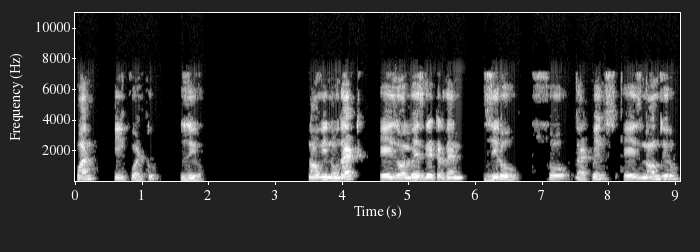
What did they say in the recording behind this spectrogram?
1 equal to 0. Now we know that a is always greater than 0. So that means a is non-zero.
